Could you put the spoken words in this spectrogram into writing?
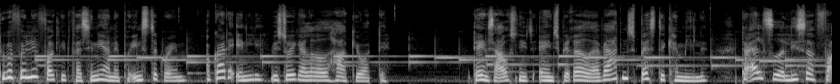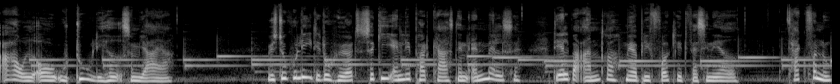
Du kan følge Frygteligt Fascinerende på Instagram, og gør det endelig, hvis du ikke allerede har gjort det. Dagens afsnit er inspireret af verdens bedste Camille, der altid er lige så forarvet over udulighed, som jeg er. Hvis du kunne lide det, du hørte, så giv endelig podcasten en anmeldelse. Det hjælper andre med at blive frygteligt fascineret. Tak for nu.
